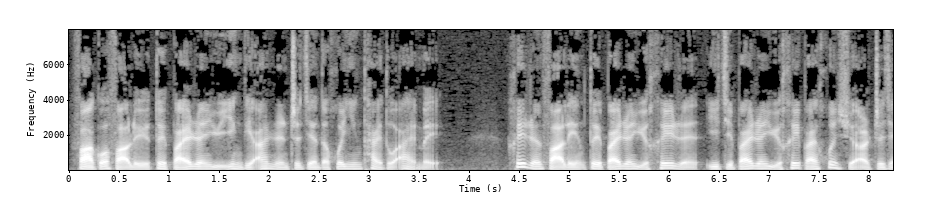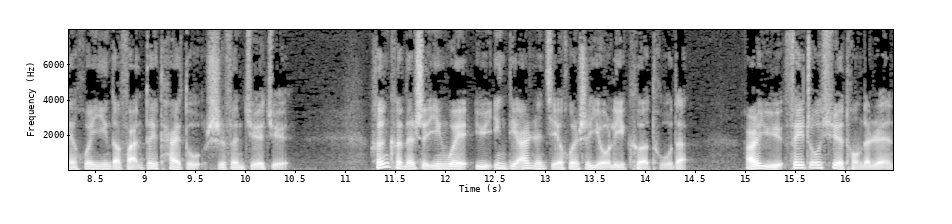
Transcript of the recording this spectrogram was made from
法国法律对白人与印第安人之间的婚姻态度暧昧。黑人法令对白人与黑人以及白人与黑白混血儿之间婚姻的反对态度十分决绝，很可能是因为与印第安人结婚是有利可图的，而与非洲血统的人，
